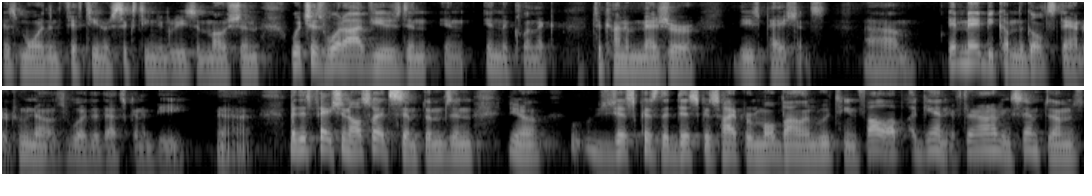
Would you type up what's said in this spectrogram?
as more than 15 or 16 degrees of motion, which is what I've used in, in, in the clinic to kind of measure these patients. Um, it may become the gold standard. Who knows whether that's going to be uh, but this patient also had symptoms, and you know, just because the disc is hypermobile and routine follow-up, again, if they're not having symptoms,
